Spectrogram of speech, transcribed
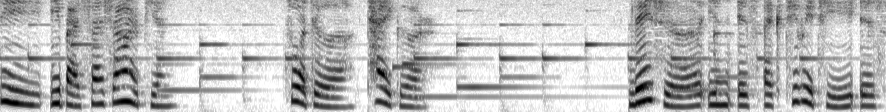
第一百三十二篇，作者泰戈尔。Leisure in its activity is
